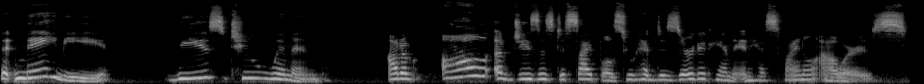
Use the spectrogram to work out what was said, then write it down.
that maybe these two women, out of all of Jesus' disciples who had deserted him in his final hours,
